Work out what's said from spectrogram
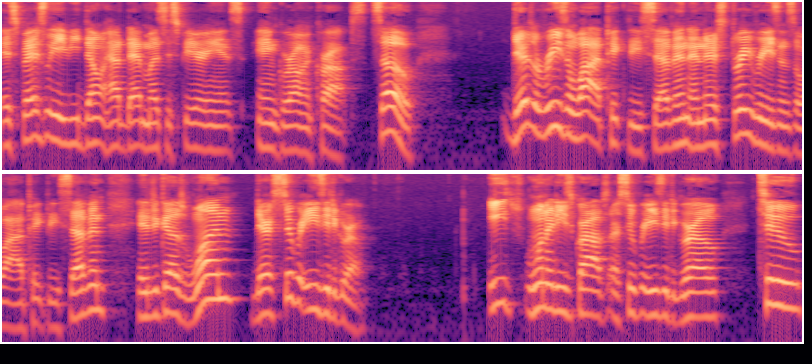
especially if you don't have that much experience in growing crops. So, there's a reason why I picked these seven, and there's three reasons why I picked these seven. Is because one, they're super easy to grow. Each one of these crops are super easy to grow. Two,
